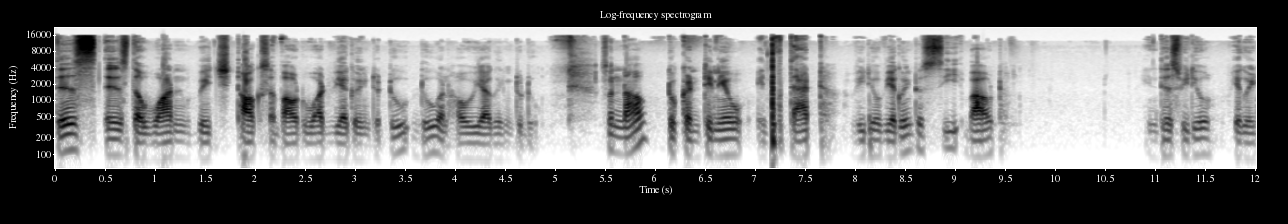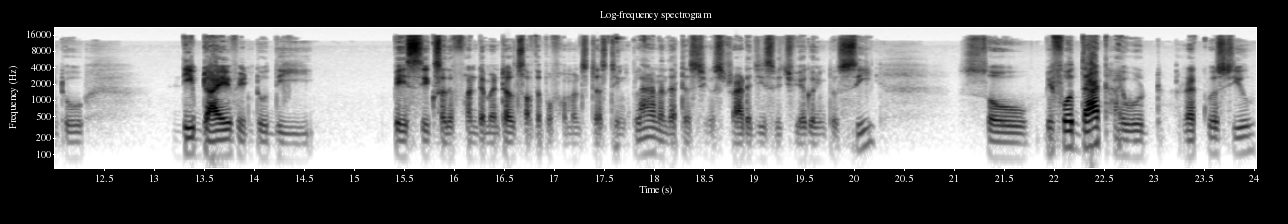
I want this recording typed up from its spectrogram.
this is the one which talks about what we are going to do do and how we are going to do. So now to continue in that video we are going to see about in this video we are going to deep dive into the basics or the fundamentals of the performance testing plan and the testing strategies which we are going to see. So before that i would request you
